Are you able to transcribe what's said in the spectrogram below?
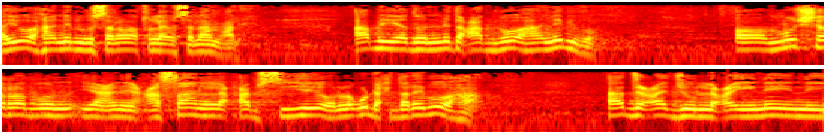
ayuu ahaa nebigu salawatu ullahi wasalaamu caleyh abyadun mid cad buu ahaa nebigu oo mushrabun yacni casaan la cabsiiyey oo lagu dhex daray buu ahaa. Adcaju lcaynayni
